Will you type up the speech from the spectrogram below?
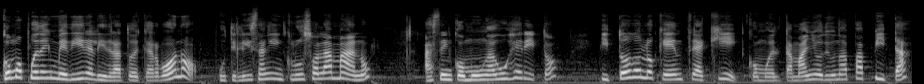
¿Cómo pueden medir el hidrato de carbono? Utilizan incluso la mano, hacen como un agujerito y todo lo que entre aquí, como el tamaño de una papita,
